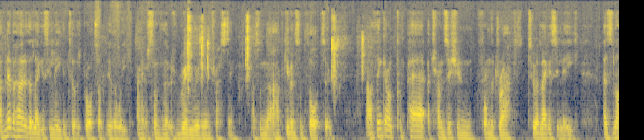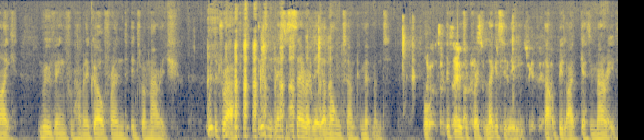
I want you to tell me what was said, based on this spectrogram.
I've never heard of the Legacy League until it was brought up the other week, and it was something that was really, really interesting, and something that I have given some thought to. And I think I would compare a transition from the draft to a Legacy League as like moving from having a girlfriend into a marriage. With the draft, it isn't necessarily a long term commitment. But if we were to create a legacy league, that would be like getting married,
